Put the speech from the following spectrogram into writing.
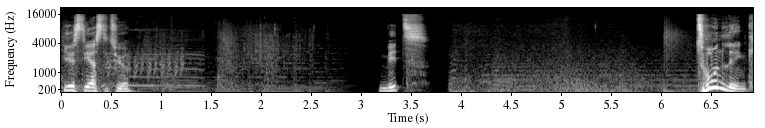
Hier ist die erste Tür. Mit Toon Link.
